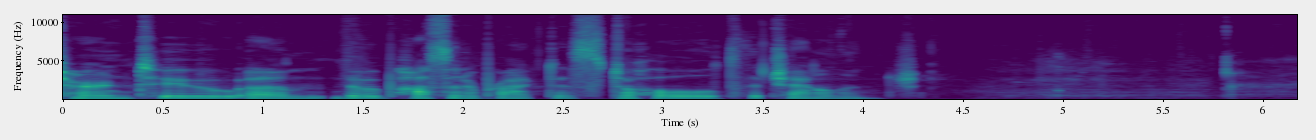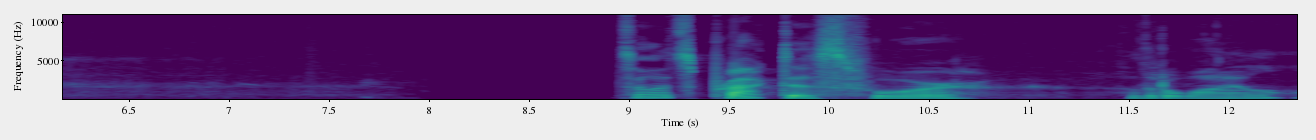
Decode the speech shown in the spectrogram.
turn to um, the vipassana practice to hold the challenge So let's practice for a little while.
